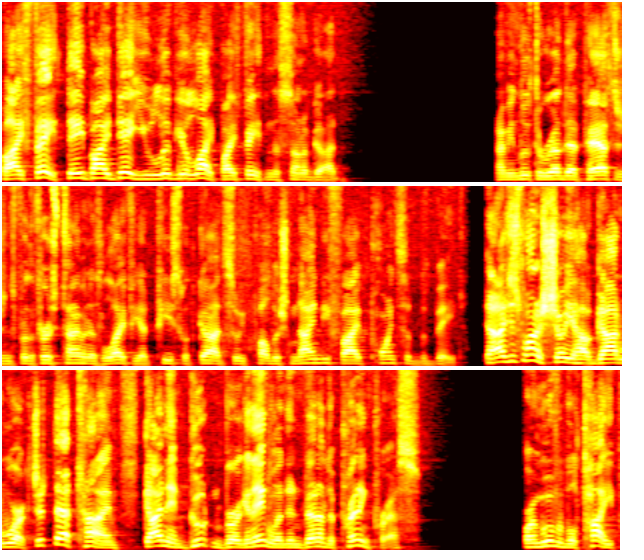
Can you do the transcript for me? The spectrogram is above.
by faith. Day by day you live your life by faith in the Son of God. I mean, Luther read that passage, and for the first time in his life, he had peace with God, so he published 95 points of debate. And I just want to show you how God works. Just that time, a guy named Gutenberg in England invented the printing press or movable type.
